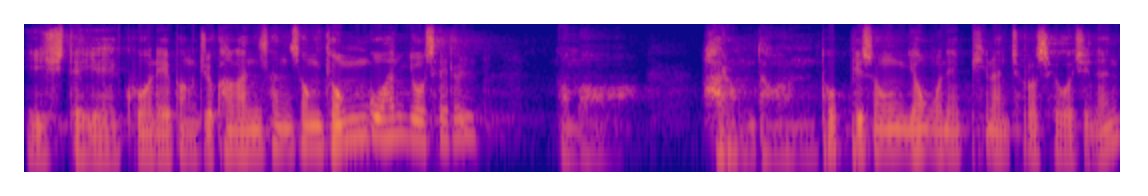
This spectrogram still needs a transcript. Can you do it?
이 시대의 구원의 방주 강한 산성 견고한 요새를 넘어 아름다운 도피성 영혼의 피난처로 세워지는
